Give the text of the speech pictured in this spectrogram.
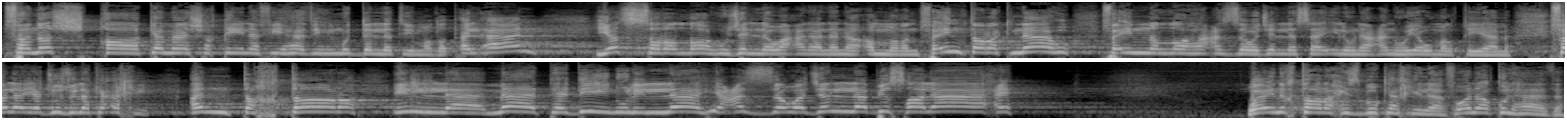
فنشقى كما شقينا في هذه المدة التي مضت. الآن يسر الله جل وعلا لنا أمرا. فإن تركناه فإن الله عز وجل سائلنا عنه يوم القيامة. فلا يجوز لك أخي أن تختار إلا ما تدين لله عز وجل بصلاحه. وإن اختار حزبك خلاف وأنا أقول هذا.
